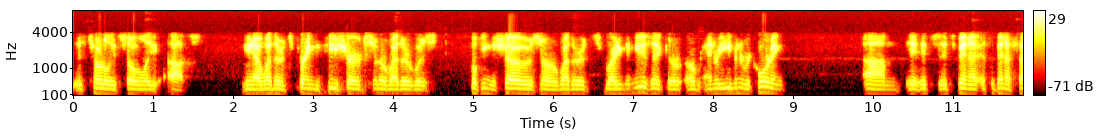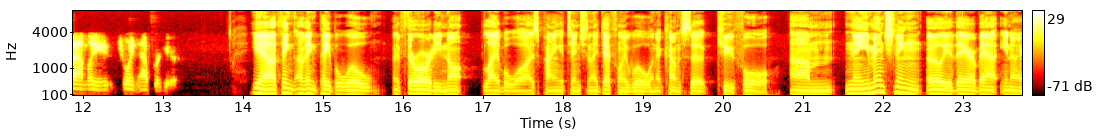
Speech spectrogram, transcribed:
is totally solely us. You know, whether it's printing the T-shirts or whether it was booking the shows or whether it's writing the music or, or and even recording um, it, it's it's been a it's been a family joint effort here. Yeah, I think I think people will if they're already not label wise paying attention, they definitely will when it comes to Q4. Um, now you're mentioning earlier there about you know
